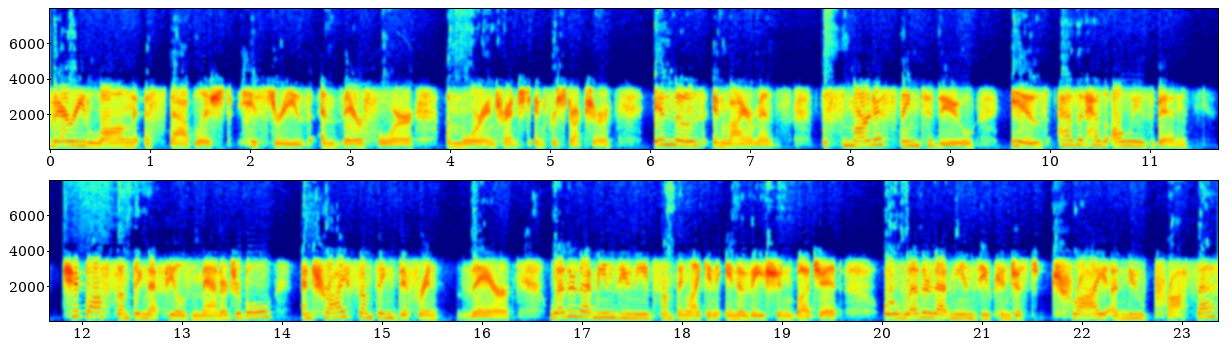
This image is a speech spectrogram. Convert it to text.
very long established histories and therefore a more entrenched infrastructure. In those environments, the smartest thing to do is, as it has always been, chip off something that feels manageable and try something different there. Whether that means you need something like an innovation budget or whether that means you can just try a new process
